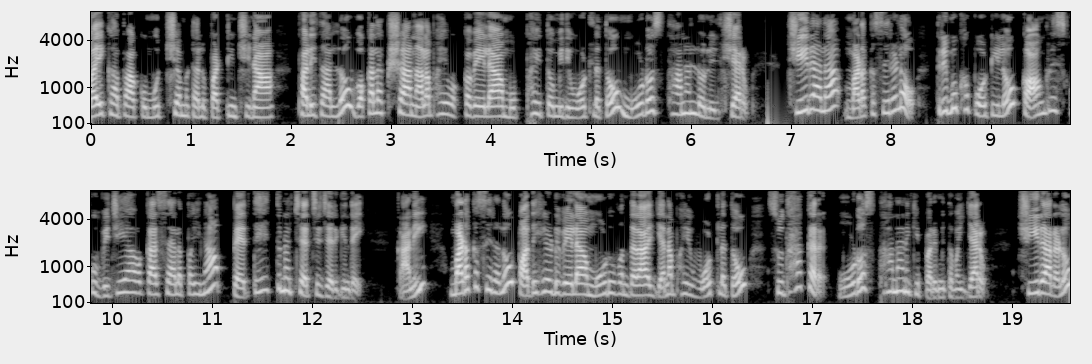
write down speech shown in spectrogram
వైకాపాకు ముచ్చెమటలు పట్టించినా ఫలితాల్లో ఒక లక్ష నలభై ఒక్క వేల ముప్పై తొమ్మిది ఓట్లతో మూడో స్థానంలో నిలిచారు. చీరాల మడకసిరలో త్రిముఖ పోటీలో కాంగ్రెస్కు విజయావకాశాలపైన పెద్ద ఎత్తున చర్చ జరిగింది. కానీ మడకసిరలో పదిహేడు వేల మూడు వందల ఎనభై ఓట్లతో సుధాకర్ మూడో స్థానానికి పరిమితమయ్యారు. చీరాలలో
